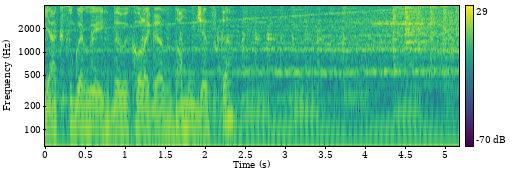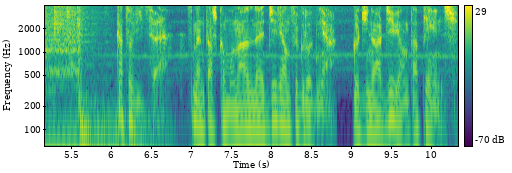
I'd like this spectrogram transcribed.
jak sugeruje ich były kolega z domu dziecka? Katowice. Cmentarz komunalny 9 grudnia. Godzina 9.05.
